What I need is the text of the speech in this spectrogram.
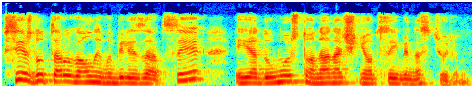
Все ждут второй волны мобилизации, и я думаю, что она начнется именно с тюрем.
